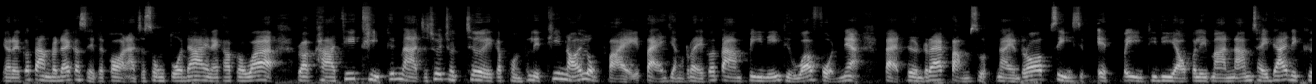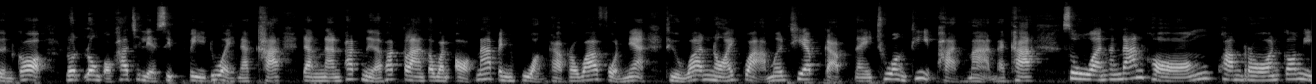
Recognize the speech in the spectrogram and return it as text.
อย่างไรก็ตามรายได้เกษตรกรอาจจะทรงตัวได้นะคะเพราะว่าราคาที่ถีบขึ้นมาจะช่วยชดเชย กับผลผลิตที่น้อยลงไป แต่อย่างไรก็ตามปีนี้ถือว่าฝนเนี่ย8เดือนแรกต่ำสุดในรอบ 41 ปีทีเดียวปริมาณน้ำใช้ได้ในเขื่อนก็ลดลงกว่าค่าเฉลี่ย 10 ปีด้วยนะคะ ดังนั้นภาคเหนือภาคกลางตะวันออกน่าเป็นห่วงค่ะ เพราะว่าฝนเนี่ยถือว่าน้อยกว่าเมื่อเทียบกับในช่วงที่ผ่านมานะคะ ส่วนทางด้านของความร้อนก็มี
